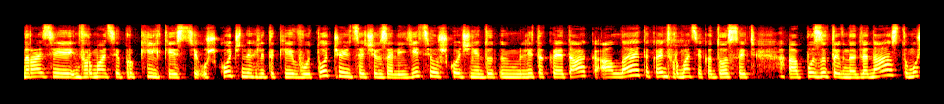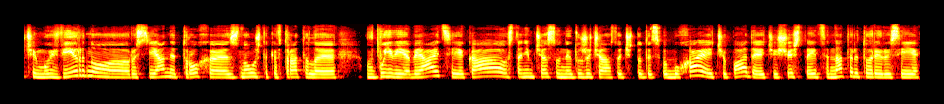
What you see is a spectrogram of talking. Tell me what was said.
Наразі інформація про кількість ушкоджених літаків уточнюється, чи взагалі є ці ушкоджені до- літаки. Так, але така інформація, яка досить позитивна для нас, тому що ймовірно росіяни трохи знову ж таки втратили в бойовій авіації, яка останнім часом не дуже часто чи то десь вибухає, чи падає, чи щось стається на території Росії,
